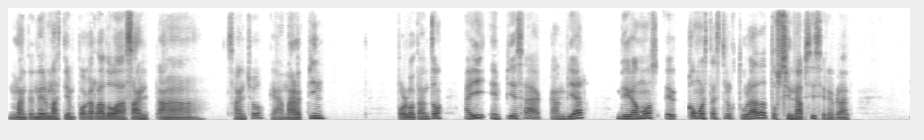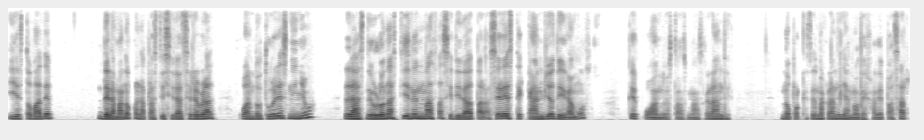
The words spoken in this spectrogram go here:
mantener más tiempo agarrado a, San a Sancho que a Martín. Por lo tanto, ahí empieza a cambiar, digamos, el cómo está estructurada tu sinapsis cerebral. Y esto va de, de la mano con la plasticidad cerebral. Cuando tú eres niño, las neuronas tienen más facilidad para hacer este cambio, digamos, que cuando estás más grande. No porque estés más grande ya no deja de pasar,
